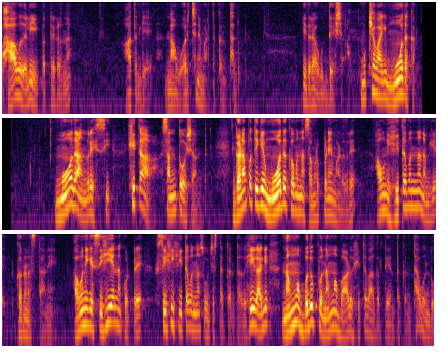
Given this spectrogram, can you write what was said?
ಭಾವದಲ್ಲಿ ಈ ಪತ್ರೆಗಳನ್ನು ಆತನಿಗೆ ನಾವು ಅರ್ಚನೆ ಮಾಡ್ತಕ್ಕಂಥದ್ದು. ಇದರ ಉದ್ದೇಶ. ಮುಖ್ಯವಾಗಿ ಮೋದಕ. ಮೋದ ಅಂದರೆ ಸಿ, ಹಿತ, ಸಂತೋಷ ಅಂತ. ಗಣಪತಿಗೆ ಮೋದಕವನ್ನು ಸಮರ್ಪಣೆ ಮಾಡಿದ್ರೆ ಅವನು ಹಿತವನ್ನು ನಮಗೆ ಕರುಣಿಸ್ತಾನೆ. ಅವನಿಗೆ ಸಿಹಿಯನ್ನು ಕೊಟ್ಟರೆ ಸಿಹಿ ಹಿತವನ್ನು ಸೂಚಿಸ್ತಕ್ಕಂಥದ್ದು. ಹೀಗಾಗಿ ನಮ್ಮ ಬದುಕು, ನಮ್ಮ ಬಾಳು ಹಿತವಾಗುತ್ತೆ ಅಂತಕ್ಕಂಥ ಒಂದು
